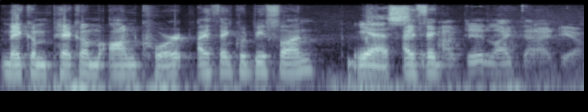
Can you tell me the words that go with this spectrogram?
make them pick them on court. I think would be fun. Yes, I think I did like that idea.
